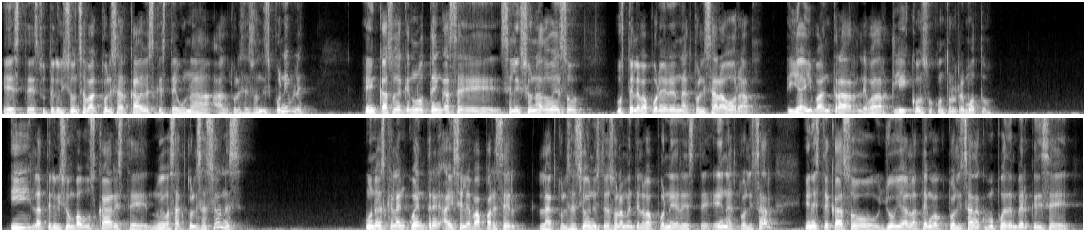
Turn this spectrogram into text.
este, su televisión se va a actualizar cada vez que esté una actualización disponible. En caso de que no lo tenga seleccionado eso, usted le va a poner en actualizar ahora y ahí va a entrar, le va a dar clic con su control remoto y la televisión va a buscar este, nuevas actualizaciones. Una vez que la encuentre, ahí se le va a aparecer la actualización y usted solamente le va a poner este, en actualizar. En este caso yo ya la tengo actualizada, como pueden ver que dice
